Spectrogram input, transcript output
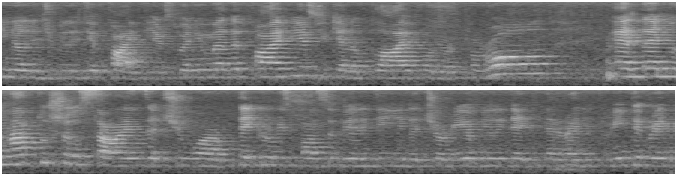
ineligibility of five years. When you met the five years, you can apply for your parole, and then you have to show signs that you are taking responsibility, that you're rehabilitated and ready to integrate.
